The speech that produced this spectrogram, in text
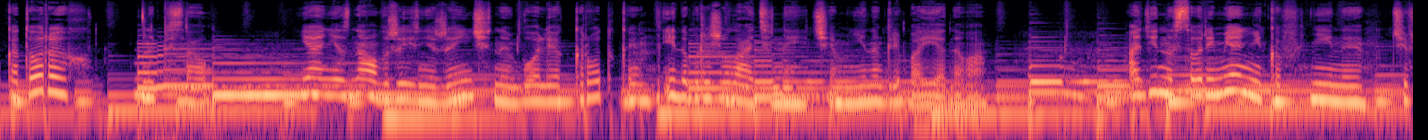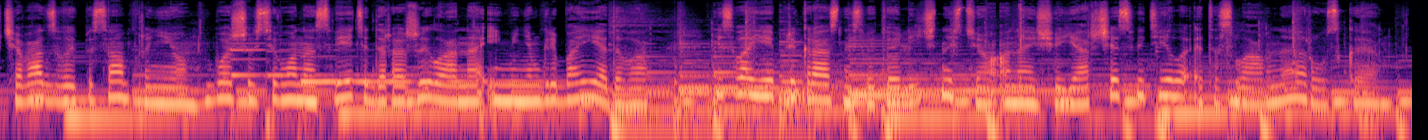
в которых написал «Я не знал в жизни женщины более кроткой и доброжелательной, чем Нина Грибоедова». Один из современников Нины, Чевчавадзевой, писал про нее «Больше всего на свете дорожила она именем Грибоедова, и своей прекрасной святой личностью она еще ярче осветила это славное русское имя».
